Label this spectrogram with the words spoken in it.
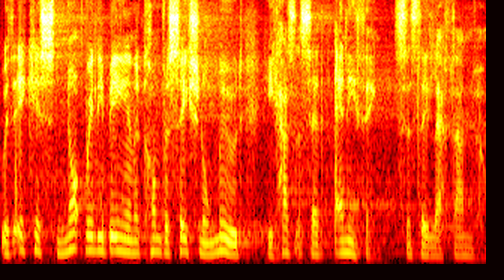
With Ikis not really being in a conversational mood, he hasn't said anything since they left Anvil.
